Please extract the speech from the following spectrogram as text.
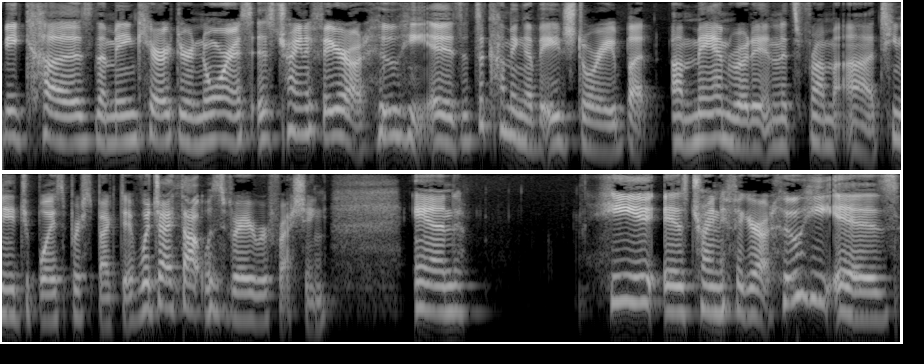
because the main character Norris is trying to figure out who he is. It's a coming of age story, but a man wrote it and it's from a teenage boy's perspective, which I thought was very refreshing. And he is trying to figure out who he is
